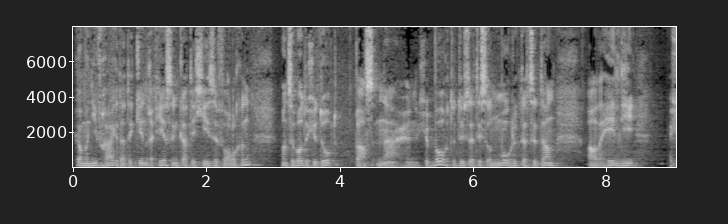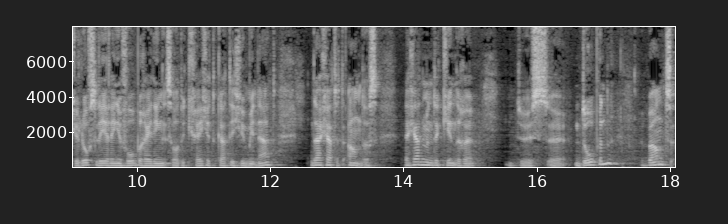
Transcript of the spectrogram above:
kan men niet vragen dat de kinderen eerst een catechese volgen, want ze worden gedoopt pas na hun geboorte. Dus het is onmogelijk dat ze dan al heel die geloofsleerlingen voorbereiding zouden krijgen, het catechumenaat. Daar gaat het anders. Daar gaat men de kinderen dus uh, dopen, want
